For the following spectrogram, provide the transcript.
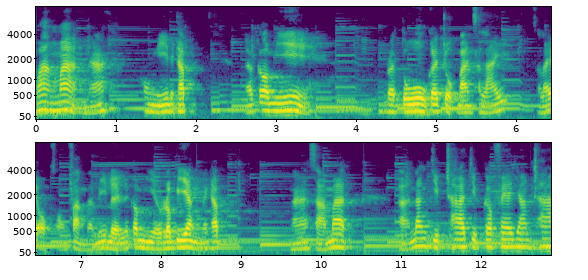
กว้างมากนะ ห้องนี้นะครับ แล้วก็มีประตูกระจกบานสไลด์ สไลด์ออกสองฝั่งแบบนี้เลย แล้วก็มีระเบียงนะครับนะสามารถนั่งจิบชาจิบกาแฟยามเช้า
